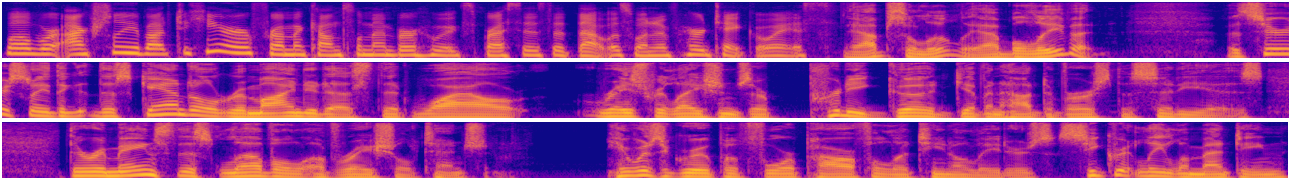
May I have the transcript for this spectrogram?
Well, we're actually about to hear from a council member who expresses that that was one of her takeaways. Absolutely. I believe it. But seriously, the, the scandal reminded us that while race relations are pretty good given how diverse the city is, there remains this level of racial tension. Here was a group of four powerful Latino leaders secretly lamenting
